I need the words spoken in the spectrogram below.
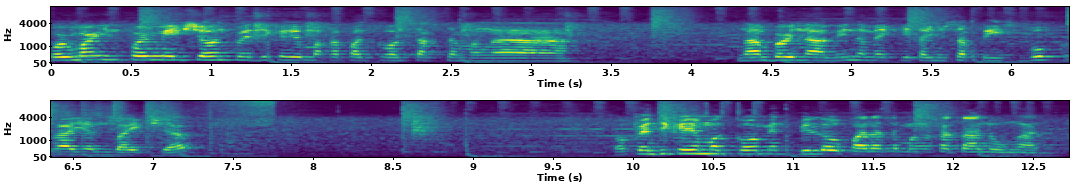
For more information, pwede kayo makapag-contact sa mga number namin na makikita nyo sa Facebook, Ryan Bike Shop. O pwede kayo mag-comment below para sa mga katanungan.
